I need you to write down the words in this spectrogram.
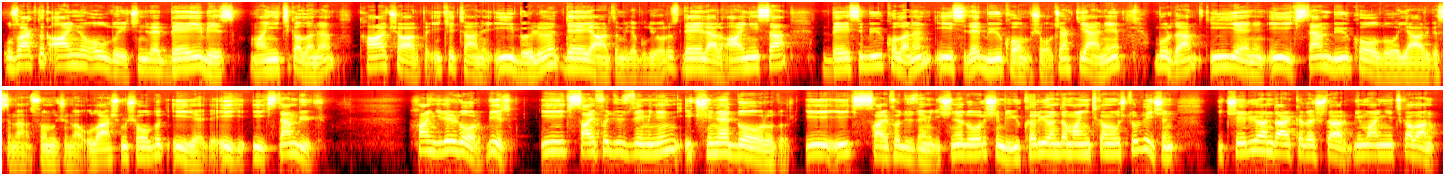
Uzaklık aynı olduğu için ve B'yi biz manyetik alanı K çarpı 2 tane I bölü D yardımıyla buluyoruz. D'ler aynıysa B'si büyük olanın i'si de büyük olmuş olacak. Yani burada i'y'nin i'x'ten büyük olduğu yargısına sonucuna ulaşmış olduk. i'y de i'x'ten büyük. Hangileri doğru? 1. ix sayfa düzleminin içine doğrudur. ix sayfa düzleminin içine doğru. Şimdi yukarı yönde manyetik alan oluşturduğu için içeri yönde arkadaşlar bir manyetik alan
